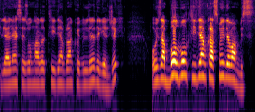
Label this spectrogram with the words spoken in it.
İlerleyen sezonlarda TDM rank ödülleri de gelecek. O yüzden bol bol TDM kasmaya devam biz.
